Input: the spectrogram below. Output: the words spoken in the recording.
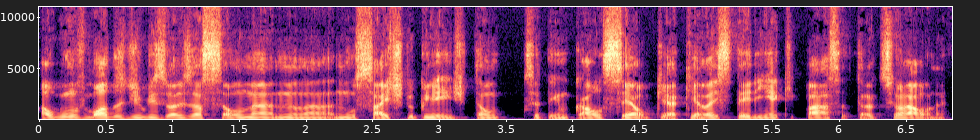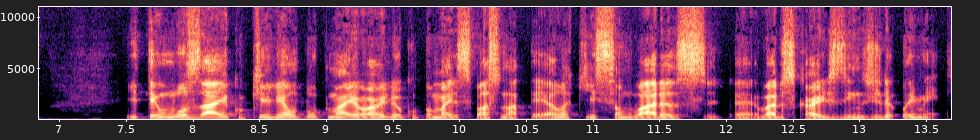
alguns modos de visualização na, na, no site do cliente. Então, você tem um carrossel, que é aquela esteirinha que passa, tradicional, né? E tem um mosaico, que ele é um pouco maior, ele ocupa mais espaço na tela, que são várias, é, vários cardzinhos de depoimento.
